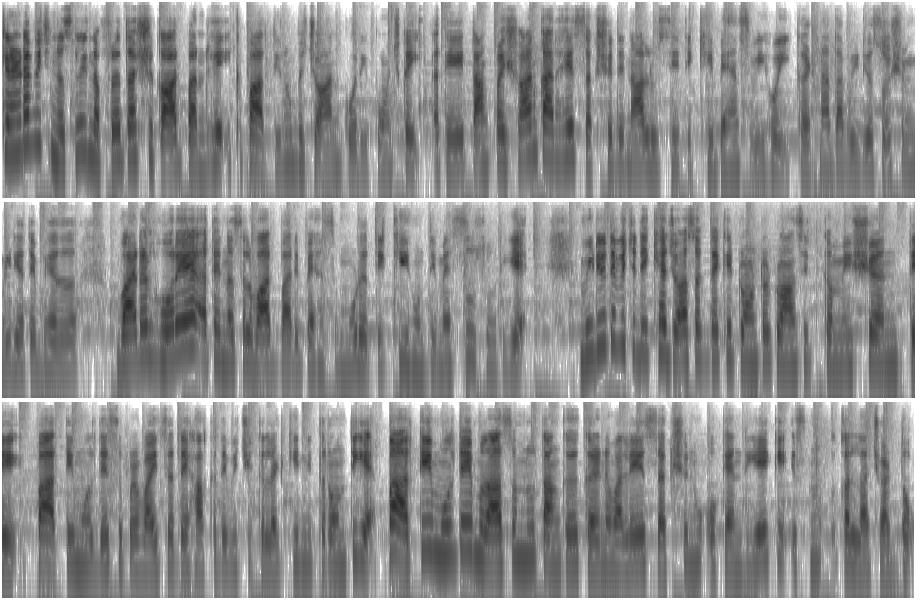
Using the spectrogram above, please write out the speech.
ਕੈਨੇਡਾ ਵਿੱਚ ਨਸਲੀ ਨਫ਼ਰਤ ਦਾ ਸ਼ਿਕਾਰ ਬਣ ਰਹੇ ਇੱਕ ਭਾਰਤੀ ਨੂੰ ਬਚਾਉਣ ਗੋਰੀ ਪਹੁੰਚ ਗਈ ਅਤੇ ਤੰਗ ਪਰੇਸ਼ਾਨ ਕਰ ਰਹੇ ਸ਼ਖਸ ਦੇ ਨਾਲ ਉਸਦੀ ਤਿੱਖੀ ਬਹਿਸ ਵੀ ਹੋਈ। ਘਟਨਾ ਦਾ ਵੀਡੀਓ ਸੋਸ਼ਲ ਮੀਡੀਆ ਤੇ ਬੇहद ਵਾਇਰਲ ਹੋ ਰਿਹਾ ਹੈ ਅਤੇ ਨਸਲਵਾਦ ਬਾਰੇ ਬਹਿਸ ਮੁੜ ਤਿੱਖੀ ਹੁੰਦੀ ਮਹਿਸੂਸ ਹੋ ਰਹੀ ਹੈ। ਵੀਡੀਓ ਦੇ ਵਿੱਚ ਦੇਖਿਆ ਜਾ ਸਕਦਾ ਹੈ ਕਿ ਟੋਰਾਂਟੋ ਟ੍ਰਾਂਸਿਟ ਕਮਿਸ਼ਨ ਦੇ ਭਾਰਤੀ ਮੂਲ ਦੇ ਸੁਪਰਵਾਈਜ਼ਰ ਦੇ ਹੱਕ ਦੇ ਵਿੱਚ ਇੱਕ ਲੜਕੀ ਨਿਤਰ ਆਉਂਦੀ ਹੈ। ਭਾਰਤੀ ਮੂਲ ਦੇ ਮੁਲਾਜ਼ਮ ਨੂੰ ਤੰਗ ਕਰਨ ਵਾਲੇ ਸ਼ਖਸ ਨੂੰ ਉਹ ਕਹਿੰਦੀ ਹੈ ਕਿ ਇਸ ਨੂੰ ਇਕੱਲਾ ਛੱਡ ਦਿਓ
